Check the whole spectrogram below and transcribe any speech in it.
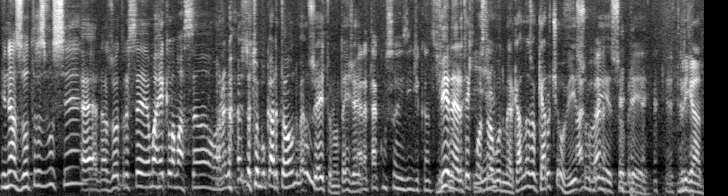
é? e nas outras você. É, nas outras é uma reclamação, é um negócio, eu tomo o cartão do mesmo jeito, não tem O jeito. cara tá com um sorrisinho de canto de Birner, eu tenho que mostrar algum do mercado, mas eu quero te ouvir sobre, Agora. sobre Obrigado.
